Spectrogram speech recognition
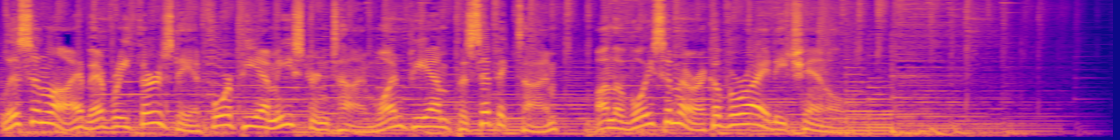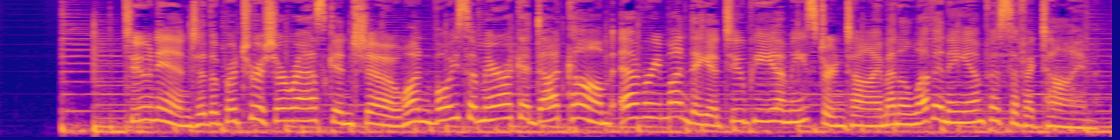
Listen live every Thursday at 4 p.m. Eastern Time, 1 p.m. Pacific Time on the Voice America Variety Channel. Tune in to the Patricia Raskin Show on VoiceAmerica.com every Monday at 2 p.m. Eastern Time and 11 a.m. Pacific Time.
